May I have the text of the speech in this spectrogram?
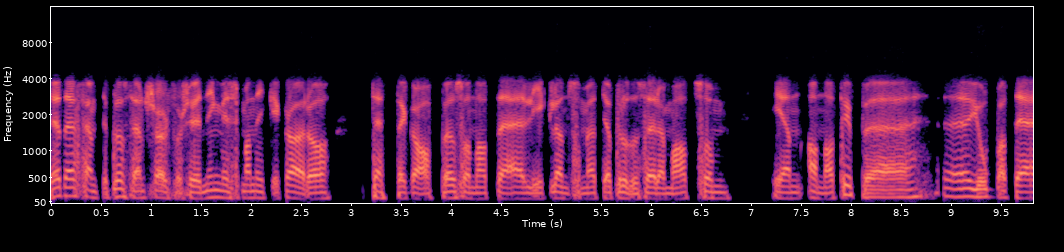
til det er 50% selvforsyning hvis man ikke klarer å tette gapet sånn at det er lik lønnsomhet i å produsere mat som i en annen type eh, jobb? At det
